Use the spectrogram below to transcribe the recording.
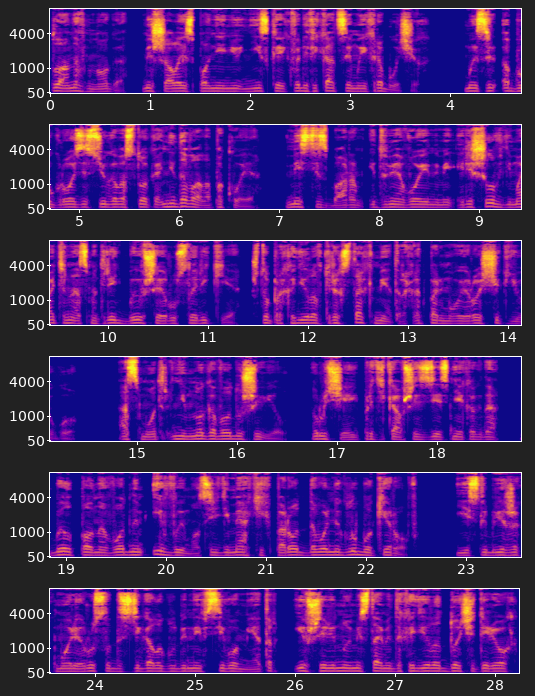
Планов много, мешало исполнению низкой квалификации моих рабочих. Мысль об угрозе с юго-востока не давала покоя. Вместе с баром и двумя воинами решил внимательно осмотреть бывшее русло реки, что проходило в 300 метрах от пальмовой рощи к югу. Осмотр немного воодушевил. Ручей, протекавший здесь некогда, был полноводным и вымыл среди мягких пород довольно глубокий ров. Если ближе к морю русло достигало глубины всего метр и в ширину местами доходило до четырех,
